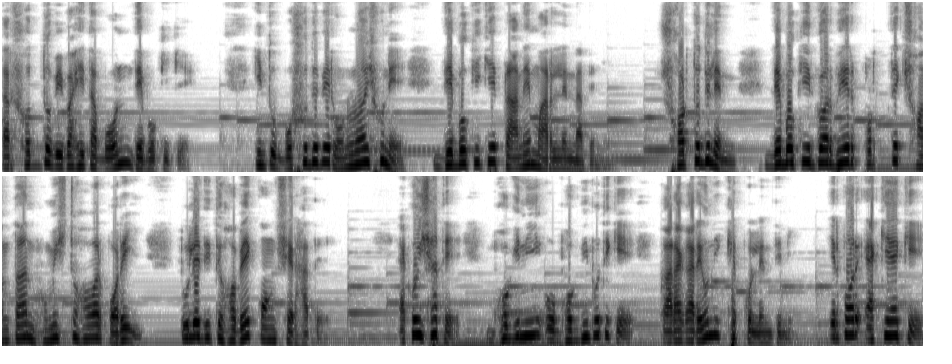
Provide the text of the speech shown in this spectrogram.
তার সদ্য বিবাহিতা বোন দেবকীকে। কিন্তু বসুদেবের অনুনয় শুনে দেবকীকে প্রাণে মারলেন না তিনি। শর্ত দিলেন, দেবকীর গর্ভের প্রত্যেক সন্তান ভূমিষ্ঠ হওয়ার পরেই তুলে দিতে হবে কংসের হাতে। একই সাথে ভগিনী ও ভগ্নিপতিকে কারাগারেও নিক্ষেপ করলেন তিনি। এরপর একে একে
